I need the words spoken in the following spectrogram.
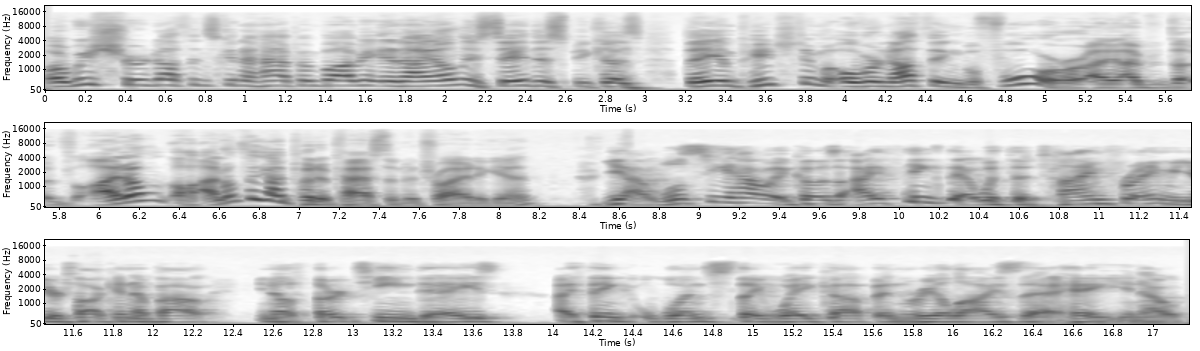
Are we sure nothing's going to happen, Bobby? And I only say this because they impeached him over nothing before. I, I, I don't, I don't think I put it past them to try it again. Yeah, we'll see how it goes. I think that with the time frame you're talking about, you know, 13 days. I think once they wake up and realize that, hey, you know,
